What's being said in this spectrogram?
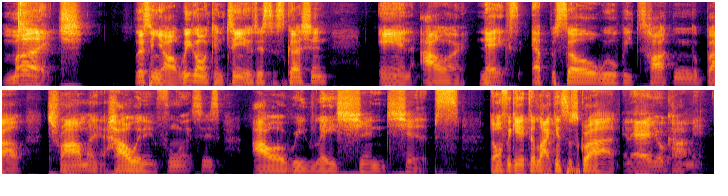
much. Listen, y'all, we're going to continue this discussion in our next episode. We'll be talking about trauma and how it influences our relationships. Don't forget to like and subscribe and add your comments.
